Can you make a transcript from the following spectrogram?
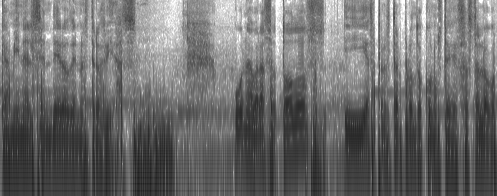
camina el sendero de nuestras vidas. Un abrazo a todos y espero estar pronto con ustedes. Hasta luego.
